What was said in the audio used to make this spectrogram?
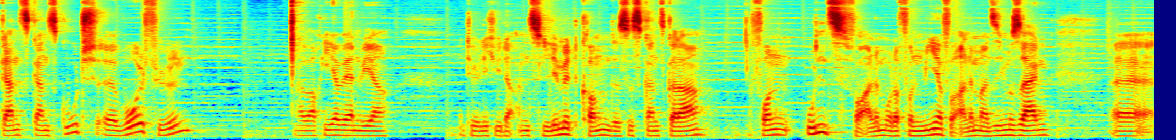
ganz, ganz gut äh, wohlfühlen. Aber auch hier werden wir natürlich wieder ans Limit kommen, das ist ganz klar. Von uns vor allem oder von mir vor allem. Also ich muss sagen, äh,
